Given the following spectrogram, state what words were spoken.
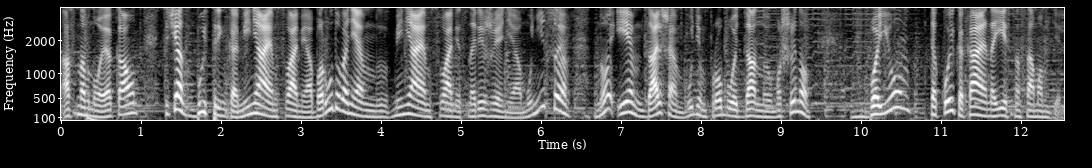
основной аккаунт. Сейчас быстренько меняем с вами оборудование, меняем с вами снаряжение, амуницию. Ну и дальше будем пробовать данную машину в бою такой, какая она есть на самом деле.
